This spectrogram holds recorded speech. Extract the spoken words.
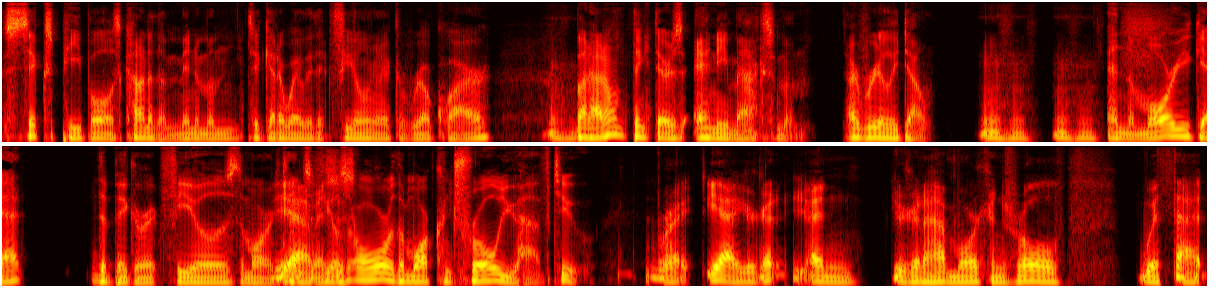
six people is kind of the minimum to get away with it feeling like a real choir, Mhm. but I don't think there's any maximum. I really don't. Mhm, mhm. And the more you get, the bigger it feels, the more Yeah, intense I mean, it feels, just- or the more control you have too. Right. Yeah, you're gonna and you're gonna have more control with that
